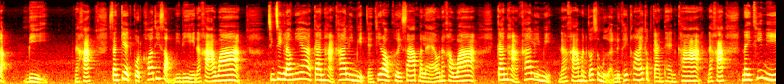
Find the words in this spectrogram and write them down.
กับ b นะคะสังเกตกฎข้อที่ 2 ดีๆ นะคะว่า จริงๆแล้วเนี่ยการหาค่าลิมิตอย่างที่เราเคยทราบมาแล้วนะคะว่า การหาค่าลิมิตนะคะ มันก็เสมือนหรือคล้ายๆ กับการแทนค่านะคะ ในที่นี้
